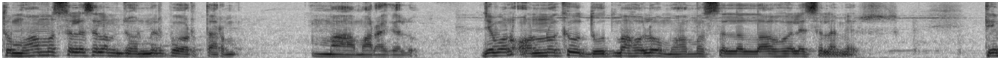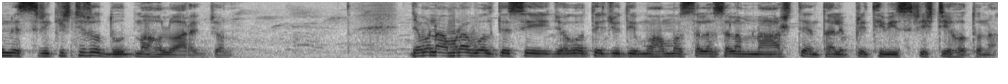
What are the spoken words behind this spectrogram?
তো মোহাম্মদ সাল্লাহ সাল্লাম জন্মের পর তার মা মারা গেল। যেমন অন্য কেউ দুধ মা হলো মোহাম্মদ সাল্লাহ আলাইসাল্লামের তেমনি শ্রীকৃষ্ণেরও দুধ মা হলো আরেকজন। যেমন আমরা বলতেছি, জগতে যদি মোহাম্মদ সাল্লাহ সাল্লাম না আসতেন, তাহলে পৃথিবীর সৃষ্টি হতো না।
